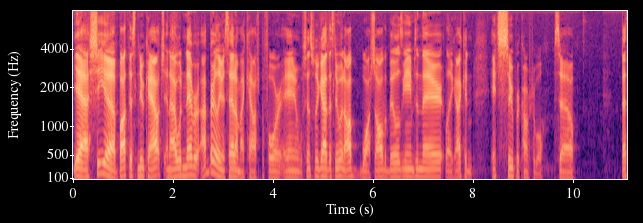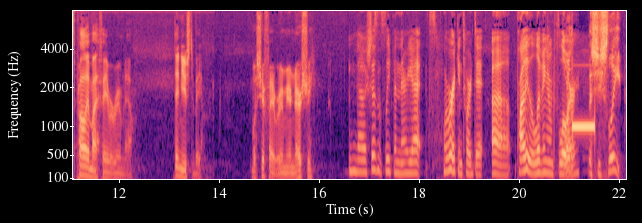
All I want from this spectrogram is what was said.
yeah, she uh, bought this new couch, and I would never. I barely even sat on my couch before, and since we got this new one, I'll watch all the Bills games in there. Like I can, it's super comfortable. So that's probably my favorite room now. Didn't used to be. What's your favorite room? Your nursery? No, she doesn't sleep in there yet. We're working towards it. Uh, probably the living room floor Where the does she sleep?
